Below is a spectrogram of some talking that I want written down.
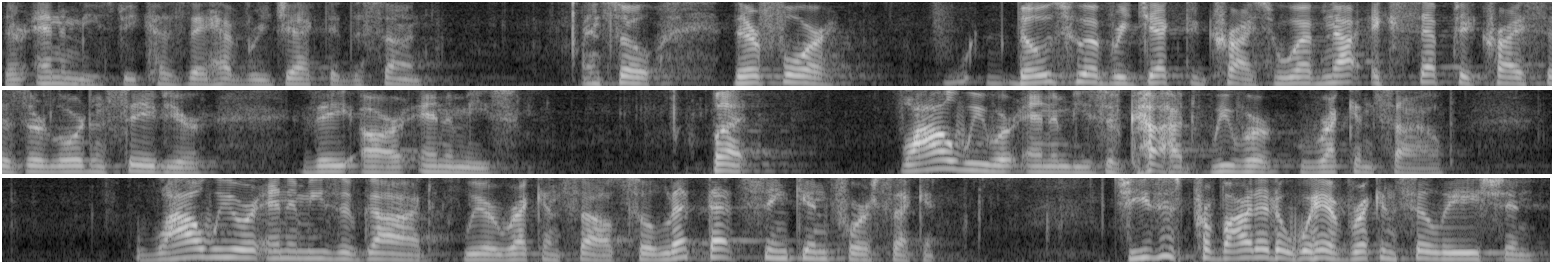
they're enemies because they have rejected the Son. And so, therefore, those who have rejected Christ, who have not accepted Christ as their Lord and Savior, they are enemies. But while we were enemies of God, we were reconciled. While we were enemies of God, we are reconciled. So let that sink in for a second. Jesus provided a way of reconciliation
